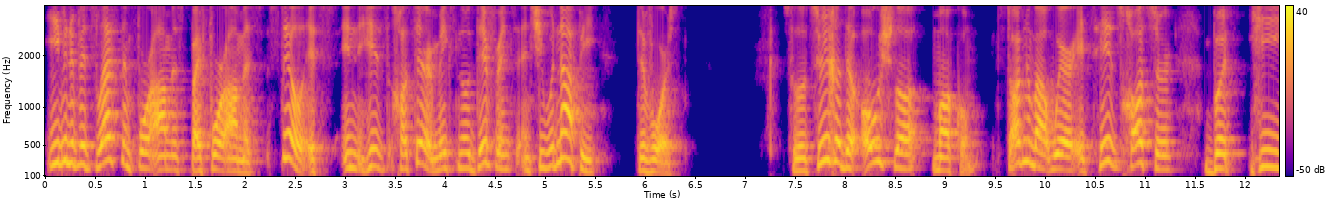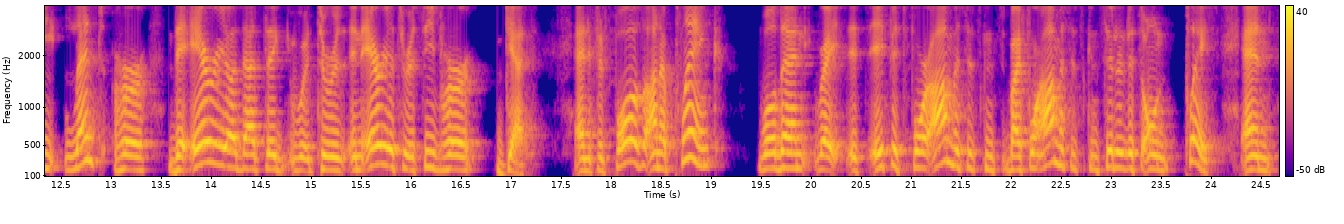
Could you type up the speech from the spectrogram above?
Even if it's less than four amas by four amas, still it's in his chotzer. It makes no difference, and she would not be divorced. So l'tzricha de oshla makom. It's talking about where it's his chotzer, but he lent her the area that the to an area to receive her get. And if it falls on a plank, well then, right, it, if it's four amas, it's by four amas, it's considered its own place. And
